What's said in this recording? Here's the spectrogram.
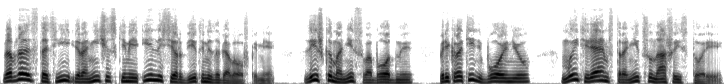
снабжают статьи ироническими или сердитыми заголовками. Слишком они свободны. Прекратить бойню. Мы теряем страницу нашей истории.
